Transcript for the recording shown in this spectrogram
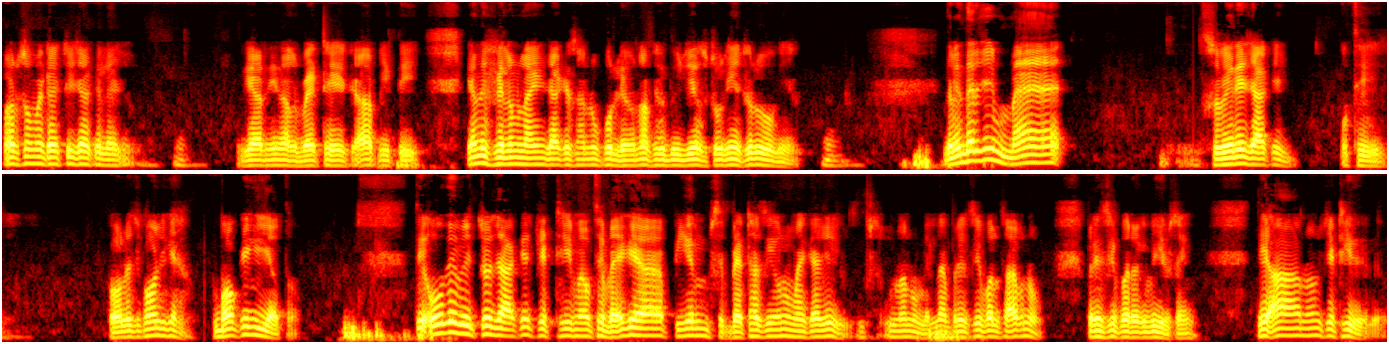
ਪਰਸੋਂ ਮੈਂ ਟੈਚੀ ਜਾ ਕੇ ਲੈ ਜਾਊਂ। ਗਿਆਨੀ ਨਾਲ ਬੈਠੇ ਚਾਹ ਪੀਤੀ। ਕਹਿੰਦੇ ਫਿਲਮ ਲਾਈਨ ਜਾ ਕੇ ਸਾਨੂੰ ਭੁੱਲਿਓ ਨਾ ਫਿਰ ਦੂਜੀਆਂ ਸਟੋਰੀਆਂ ਸ਼ੁਰੂ ਹੋ ਗਈਆਂ। ਦਵਿੰਦਰ ਜੀ ਮੈਂ ਸਵੇਰੇ ਜਾ ਕੇ ਉੱਥੇ ਕਾਲਜ ਪਹੁੰਚ ਗਿਆ। ਵਾਕਿੰਗ ਹੀ ਆ ਉੱਥੋਂ। ਤੇ ਉਹਦੇ ਵਿੱਚੋਂ ਜਾ ਕੇ ਚਿੱਠੀ ਮੈਂ ਉੱਥੇ ਬਹਿ ਗਿਆ। ਪੀਐਮ ਬੈਠਾ ਸੀ ਉਹਨੂੰ ਮੈਂ ਕਿਹਾ ਜੀ ਉਹਨਾਂ ਨੂੰ ਮਿਲਣਾ ਪ੍ਰਿੰਸੀਪਲ ਸਾਹਿਬ ਨੂੰ ਪ੍ਰਿੰਸੀਪਲ ਰਘਵੀਰ ਸਿੰਘ। ਤੇ ਆ ਉਹਨਾਂ ਨੂੰ ਚਿੱਠੀ ਦੇ ਦਿਓ।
